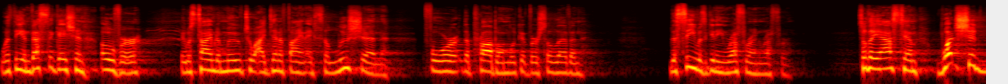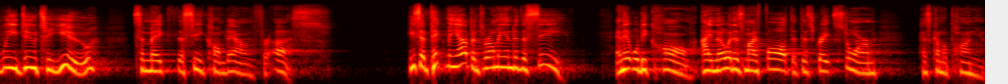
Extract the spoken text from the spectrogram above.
with the investigation over, it was time to move to identifying a solution for the problem. Look at verse 11. The sea was getting rougher and rougher. So they asked him, What should we do to you to make the sea calm down for us? He said, Pick me up and throw me into the sea, and it will be calm. I know it is my fault that this great storm has come upon you.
